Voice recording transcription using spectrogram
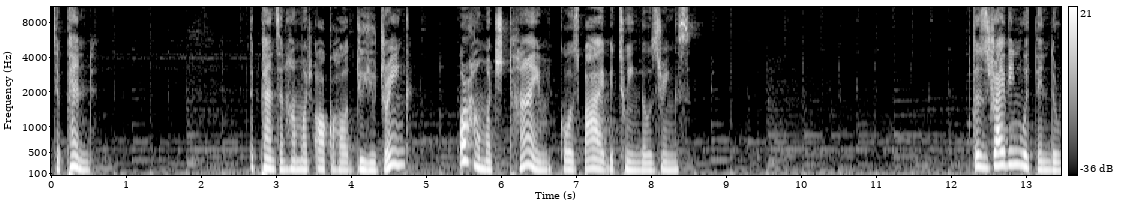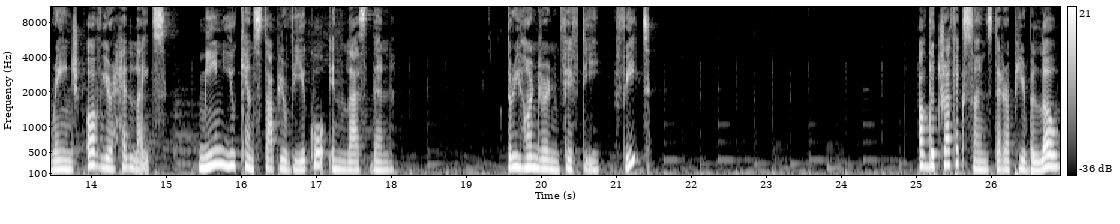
depend? Depends on how much alcohol do you drink or how much time goes by between those drinks. Does driving within the range of your headlights mean you can stop your vehicle in less than 350 feet? Of the traffic signs that appear below,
